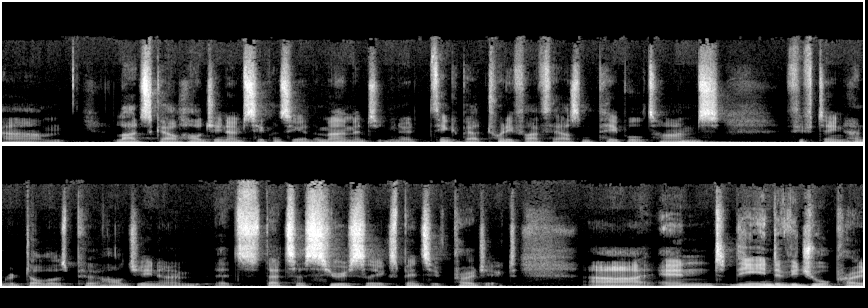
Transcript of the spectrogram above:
um, large scale whole genome sequencing at the moment, you know, think about twenty five thousand people times. Mm $1,500 per whole genome, it's, that's a seriously expensive project. Uh, and the individual pro,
